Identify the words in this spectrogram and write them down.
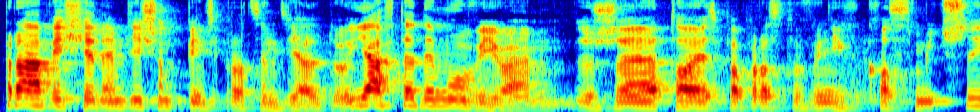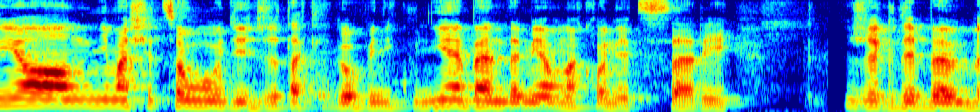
prawie 75% yieldu. Ja wtedy mówiłem, że to jest po prostu wynik kosmiczny i on nie ma się co łudzić, że takiego wyniku nie będę miał na koniec serii. Że gdybym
